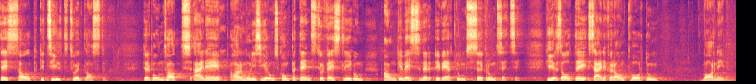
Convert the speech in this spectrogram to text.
deshalb gezielt zu entlasten. Der Bund hat eine Harmonisierungskompetenz zur Festlegung angemessener Bewertungsgrundsätze. Hier sollte seine Verantwortung wahrnehmen.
